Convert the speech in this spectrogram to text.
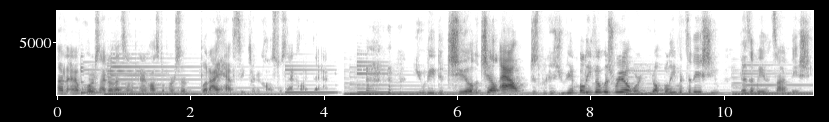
And, and of course, I know that's not a Pentecostal person, but I have seen Pentecostals act like that. You need to chill the chill out. Just because you didn't believe it was real or you don't believe it's an issue doesn't mean it's not an issue.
